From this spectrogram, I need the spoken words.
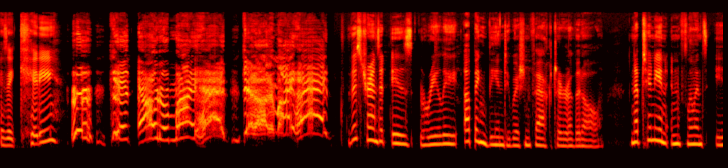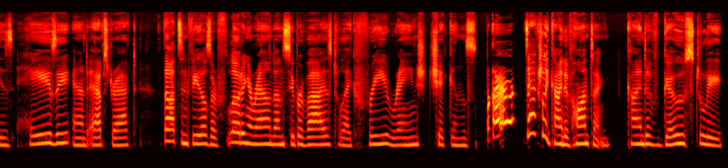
Is it kitty? Get out of my head! Get out of my head! This transit is really upping the intuition factor of it all. Neptunian influence is hazy and abstract. Thoughts and feels are floating around unsupervised like free range chickens. It's actually kind of haunting, kind of ghostly,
